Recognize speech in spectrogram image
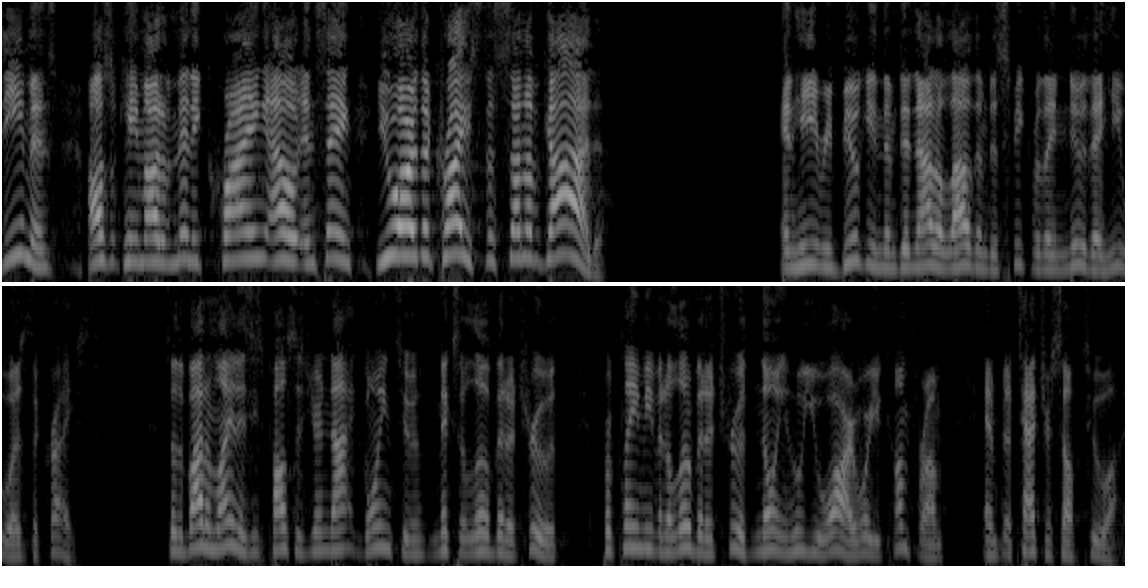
demons also came out of many, crying out and saying, You are the Christ, the Son of God. And he, rebuking them, did not allow them to speak, for they knew that he was the Christ. So the bottom line is, Paul says, you're not going to mix a little bit of truth, proclaim even a little bit of truth, knowing who you are and where you come from, and attach yourself to us.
